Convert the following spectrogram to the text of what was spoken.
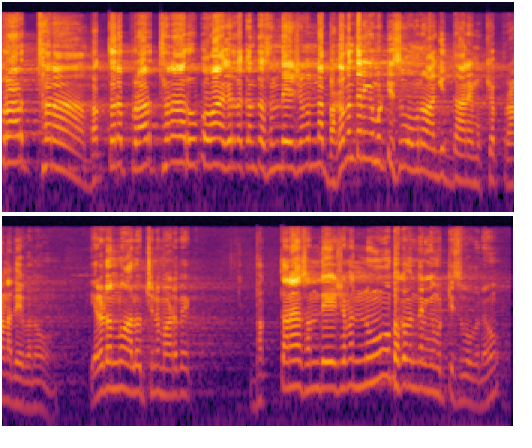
ಪ್ರಾರ್ಥನಾ ಭಕ್ತರ ಪ್ರಾರ್ಥನಾ ರೂಪವಾಗಿರತಕ್ಕಂಥ ಸಂದೇಶವನ್ನು ಭಗವಂತನಿಗೆ ಮುಟ್ಟಿಸುವವನು ಆಗಿದ್ದಾನೆ ಮುಖ್ಯ ಪ್ರಾಣದೇವನು. ಎರಡನ್ನೂ ಆಲೋಚನೆ ಮಾಡಬೇಕು. ಭಕ್ತನ ಸಂದೇಶವನ್ನೂ ಭಗವಂತನಿಗೆ ಮುಟ್ಟಿಸುವವನು.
